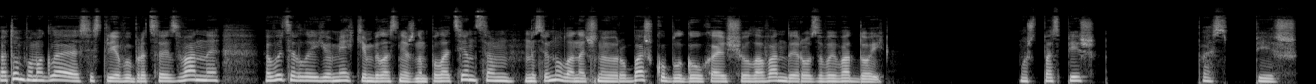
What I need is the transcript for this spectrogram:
Потом помогла сестре выбраться из ванны, вытерла ее мягким белоснежным полотенцем, натянула ночную рубашку, благоухающую лавандой и розовой водой. «Может, поспишь?» «Поспишь»,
